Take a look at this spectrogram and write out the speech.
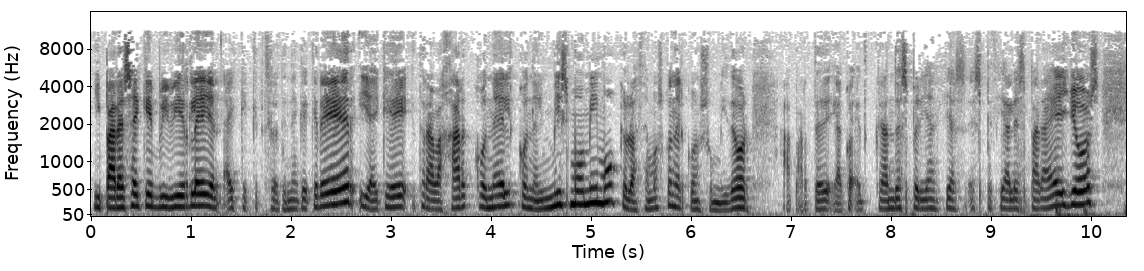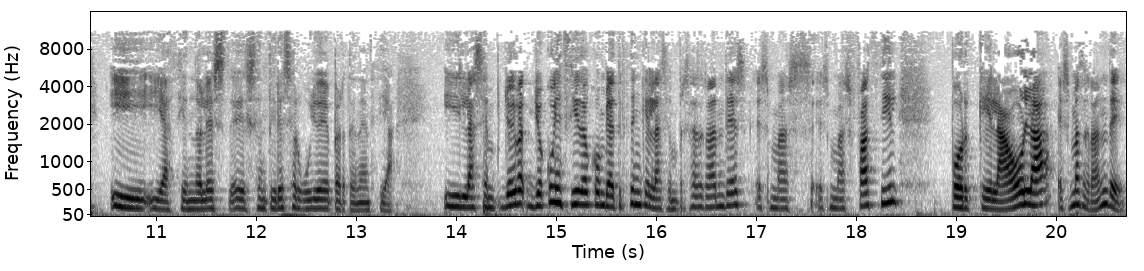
Y para eso hay que vivirle, hay que, se lo tiene que creer y hay que trabajar con él con el mismo mimo que lo hacemos con el consumidor, aparte de, creando experiencias especiales para ellos y, haciéndoles eh, sentir ese orgullo de pertenencia. Y las, em, yo, yo, coincido con Beatriz en que las empresas grandes es más, es más fácil porque la ola es más grande.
